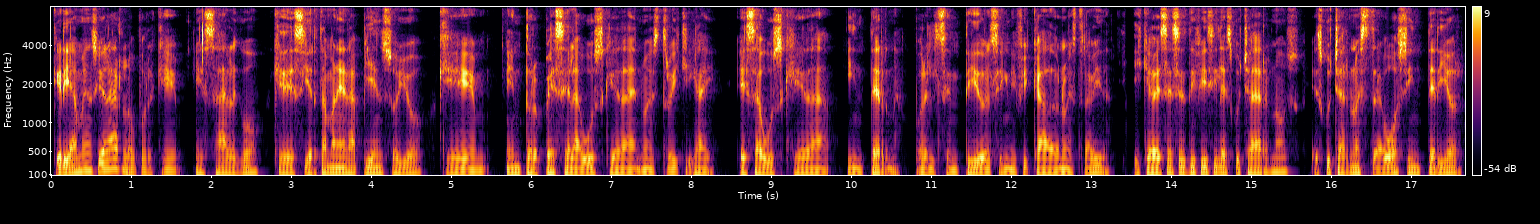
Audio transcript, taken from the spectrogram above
quería mencionarlo porque es algo que de cierta manera pienso yo que entorpece la búsqueda de nuestro Ikigai. Esa búsqueda interna por el sentido, el significado de nuestra vida. Y que a veces es difícil escucharnos, escuchar nuestra voz interior,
